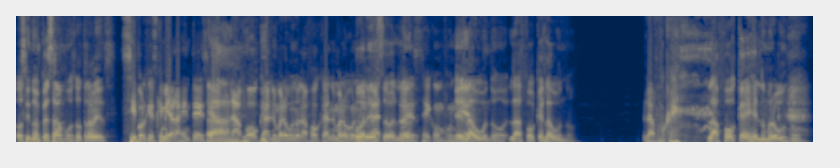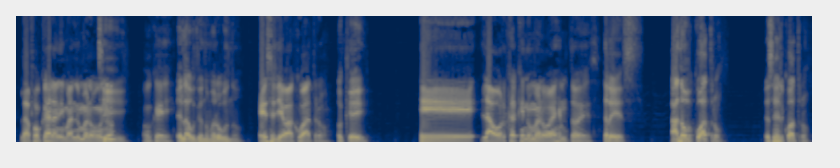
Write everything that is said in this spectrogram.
O si no empezamos otra vez. Sí, porque es que mira, la gente decía Ay. la foca, el número uno, la foca, el número uno. Por eso. gato, la- se confundieron. es la 1. La foca es la 1. La foca. La foca es el número 1. La foca es el animal número uno. Sí. Ok. El audio número 1. Ese lleva cuatro. Ok. Eh, la orca, ¿qué número es entonces? 3. Ah, no, 4. Ese es el 4.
